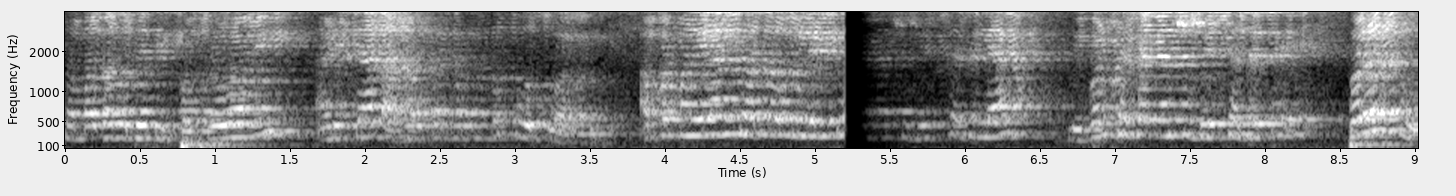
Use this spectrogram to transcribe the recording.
समाजामध्ये ती पसरवावी आणि त्या लाभार्थ्यापर्यंत पोहोचवावी. आपण महिलांचा आता उल्लेख शुभेच्छा दिल्या. मी पण सगळ्यांना शुभेच्छा देते. परंतु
